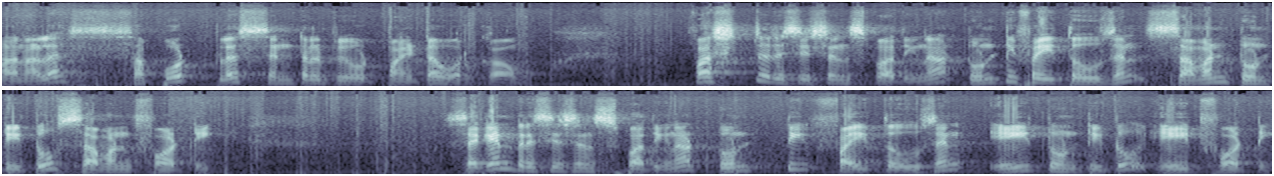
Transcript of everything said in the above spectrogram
அதனால் சப்போர்ட் ப்ளஸ் சென்ட்ரல் பிவோட் பாயிண்ட்டாக ஒர்க் ஆகும். ஃபஸ்ட்டு ரெசிஸ்டன்ஸ் பார்த்தீங்கன்னா twenty five thousand seven twenty two seven forty second resistance பார்த்தீங்கன்னா twenty five thousand eight twenty two eight forty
